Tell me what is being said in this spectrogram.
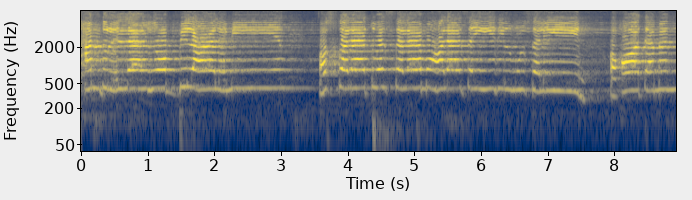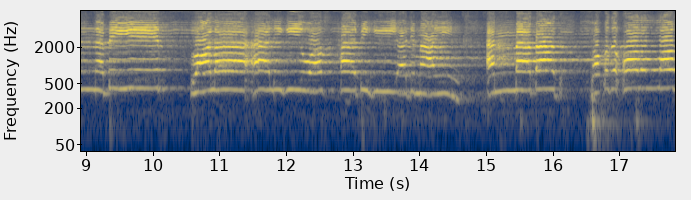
الحمد لله رب العالمين والصلاة والسلام على سيد المرسلين وخاتم النبيين وعلى آله وأصحابه أجمعين. أما بعد فقد قال الله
